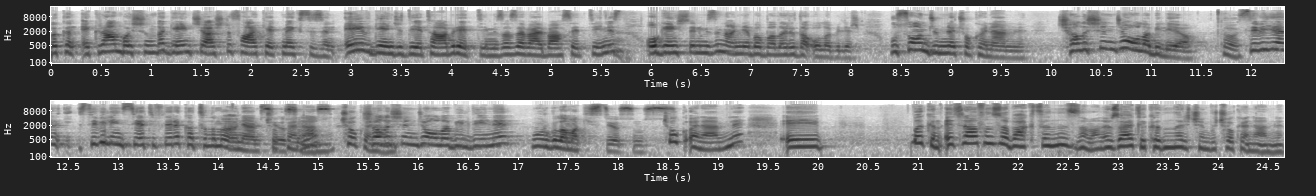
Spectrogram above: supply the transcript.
Bakın ekran başında genç yaşlı fark etmeksizin ev genci diye tabir ettiğimiz az evvel bahsettiğiniz o gençlerimizin anne babaları da olabilir. Bu son cümle çok önemli. Çalışınca olabiliyor. Doğru. Sivil, sivil inisiyatiflere katılımı önemsiyorsunuz. önemli, çok önemli. Çalışınca olabildiğini vurgulamak istiyorsunuz. Çok önemli. Ee, Bakın etrafınıza baktığınız zaman özellikle kadınlar için bu çok önemli.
